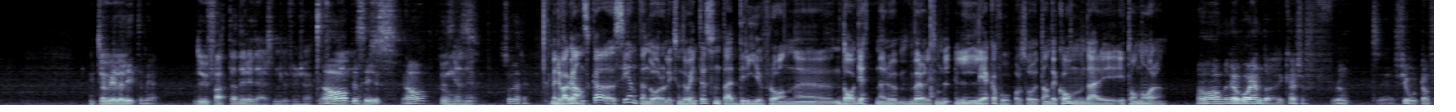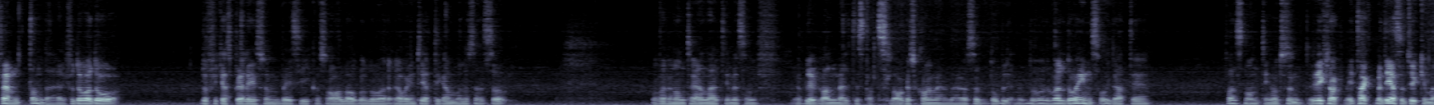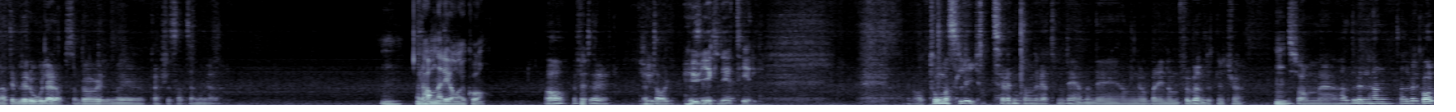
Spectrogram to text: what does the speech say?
Jag ville Du, lite mer. du fattade det där som du försökte Ja, precis. Ja, precis. Så är det. Men det var Ja. ganska sent ändå då, liksom. Det var inte sånt där driv från eh, dag ett när du började liksom leka fotboll så, utan det kom där i, i tonåren. Ja, men jag var ändå kanske runt 14-15 där. För då var då... Då fick jag spela i Sundbergs IKs A-lag och då var, jag var ju inte jättegammal. Och sen så... var det någon tränare till mig som... Jag blev anmäld till stadslag och så kom jag med där. Och så då, blev, då, var då jag insåg det att det fanns någonting. Och sen, det är klart, i takt med det så tycker man att det blir roligare också. Då vill man ju kanske satsa ännu mer. Mm. Och du hamnade i AIK. Ja, efter Hur- ett tag. Hur Precis. gick det till? Ja, Thomas Lyth, jag vet inte om ni vet vem det är, men det är, han jobbar inom förbundet nu tror jag. Mm. Som eh, hade väl, han hade väl koll.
